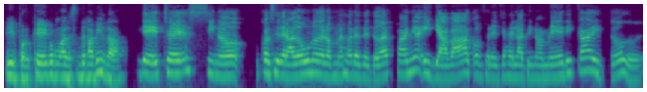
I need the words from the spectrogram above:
¿Y por qué? Como de la vida. De hecho, es, si no, considerado uno de los mejores de toda España y ya va a conferencias en Latinoamérica y todo. ¿eh?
